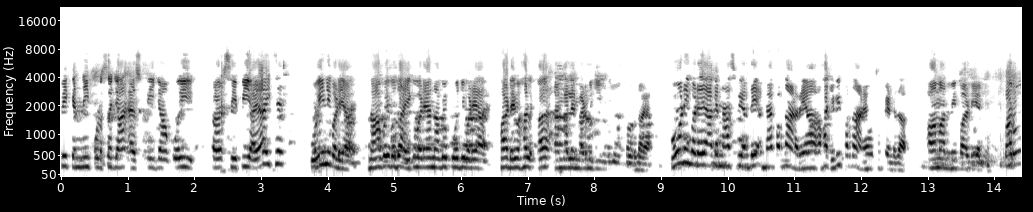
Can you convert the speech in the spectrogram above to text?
ਵੀ ਕਿੰਨੀ ਪੁਲਿਸ ਜਾਂ ਐਸਪੀ ਜਾਂ ਕੋਈ ਸੀਪੀ ਆਇਆ ਇੱਥੇ? ਕੋਈ ਨਹੀਂ ਵੜਿਆ। ਨਾ ਕੋਈ ਵਿਧਾਇਕ ਵੜਿਆ, ਨਾ ਕੋਈ ਕੁਝ ਵੜਿਆ। ਸਾਡੇ ਹਲਕਾ ਐਮਐਲਏ ਮੈਡਮ ਜੀ ਨੂੰ ਕਰਦਾ ਆ। ਉਹ ਨਹੀਂ ਵੜੇ ਆ ਕੇ ਨਾ ਸਵੇਰ ਦੇ ਮੈਂ ਪ੍ਰਧਾਨ ਰਿਹਾ, ਹਜੇ ਵੀ ਪ੍ਰਧਾਨ ਹੈ ਉੱਥੇ ਪਿੰਡ ਦਾ, ਆਮ ਆਦਮੀ ਪਾਰਟੀ ਵਾਲੇ। ਪਰ ਉਹ,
